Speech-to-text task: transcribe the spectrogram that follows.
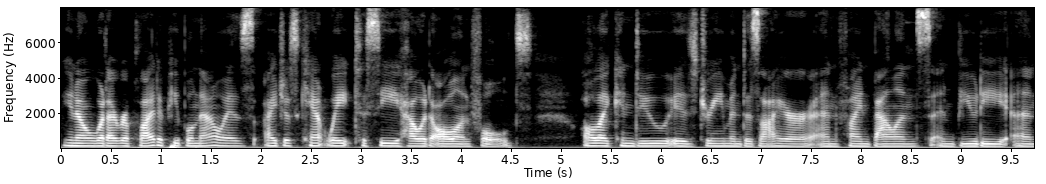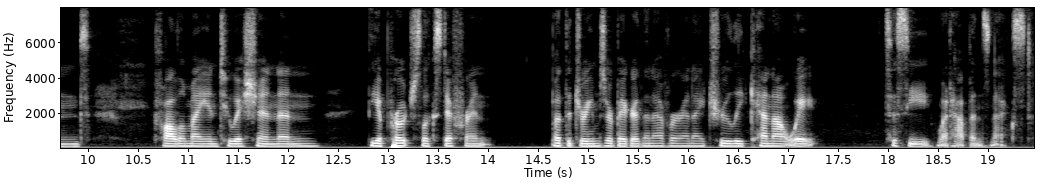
you know, what I reply to people now is I just can't wait to see how it all unfolds. All I can do is dream and desire and find balance and beauty and follow my intuition. And the approach looks different, but the dreams are bigger than ever, and I truly cannot wait to see what happens next.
